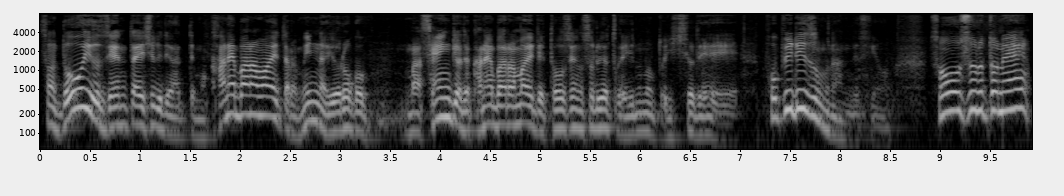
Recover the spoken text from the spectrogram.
そのどういう全体主義であっても、金ばらまいたらみんな喜ぶ。まあ選挙で金ばらまいて当選するやつがいるのと一緒で、ポピュリズムなんですよ。そうするとね、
